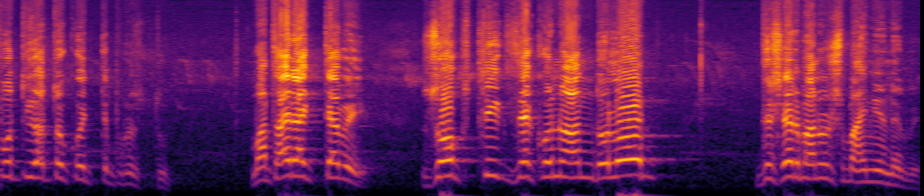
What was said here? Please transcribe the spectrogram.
প্রতিহত করতে প্রস্তুত। মাথায় রাখতে হবে যৌক্তিক যে কোনো আন্দোলন দেশের মানুষ মাইনে নেবে।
